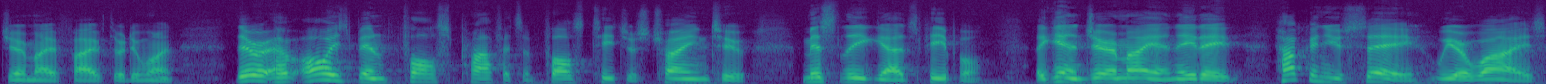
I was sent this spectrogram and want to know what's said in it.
Jeremiah 5:31. There have always been false prophets and false teachers trying to mislead God's people. Again, Jeremiah in 8 8. How can you say we are wise,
